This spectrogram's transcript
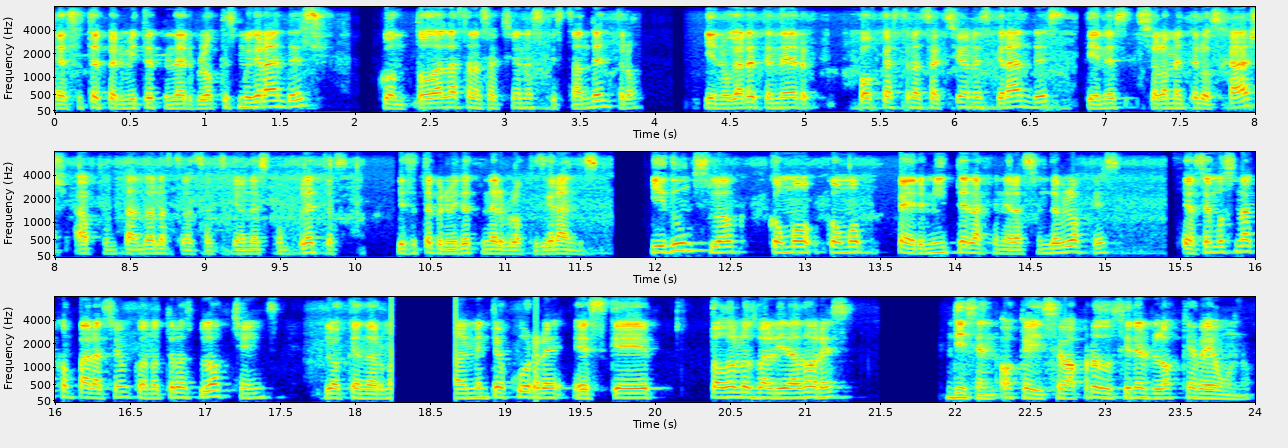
Eso te permite tener bloques muy grandes con todas las transacciones que están dentro. Y en lugar de tener pocas transacciones grandes, tienes solamente los hash apuntando a las transacciones completas. Y eso te permite tener bloques grandes. Y Doomslock, ¿cómo, cómo permite la generación de bloques? Si hacemos una comparación con otros blockchains, lo que normalmente ocurre es que todos los validadores dicen, ok, se va a producir el bloque B1.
